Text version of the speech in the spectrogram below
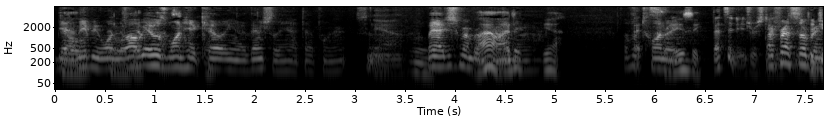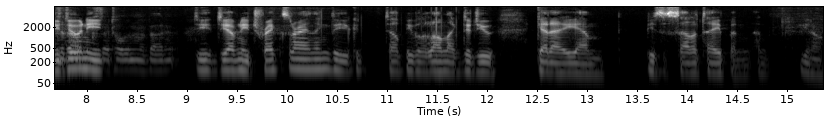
Yeah, maybe one. Well, it was one hit kill. You know, eventually at that point. So. Yeah. Mm. But yeah, I just remember. Wow, I grinding. did. Yeah, Level That's twenty. crazy. That's an interesting. My friend still Did brings you it do up any- I told him about it. Do you, do you have any tricks or anything that you could tell people at home? Like, did you get a um, piece of sellotape and, and you know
